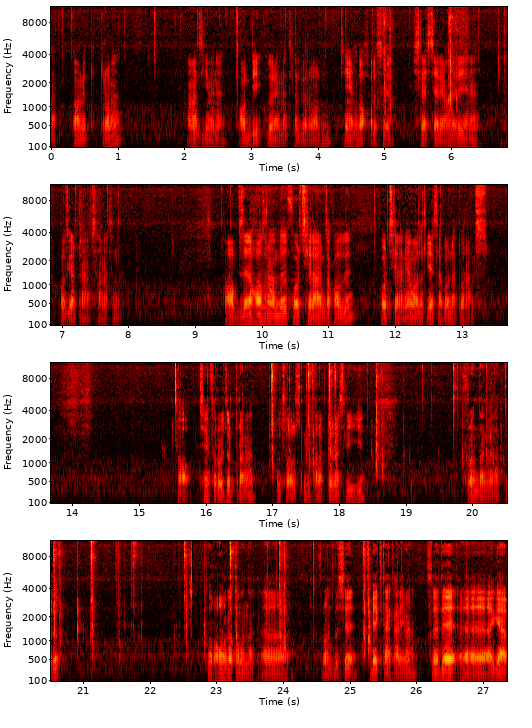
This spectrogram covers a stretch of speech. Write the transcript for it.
davom ettirib turaman. Hammasiga mana oddiy kulrang material berib yubordim keyin xudo xohlasa ishlash jarayonida yana o'zgartiramiz hammasini. Hop bizda hozir ham bu fortikalarimiz qoldi. Fortikalarni ham hozir yasab o'rnatib yuboramiz hop chamfer o'chirib turaman. O'ch olishning xalaqit bermasligiga frontdan qarab turib. To'g'ri orqa tomondan e, front bo'lsa backdan qarayman sizlarda e, agar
